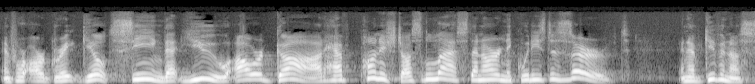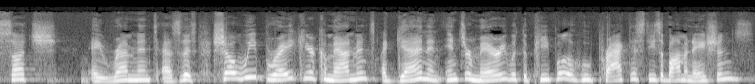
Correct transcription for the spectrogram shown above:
and for our great guilt, seeing that you, our God, have punished us less than our iniquities deserved, and have given us such a remnant as this. Shall we break your commandments again and intermarry with the people who practice these abominations?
